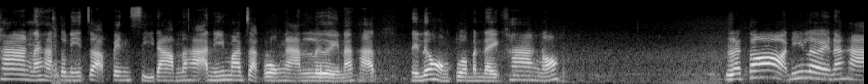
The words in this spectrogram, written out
ข้างนะคะ ตัวนี้จะเป็นสีดำนะคะ อันนี้มาจากโรงงานเลยนะคะ ในเรื่องของตัวบันไดข้างเนาะแล้วก็นี่เลยนะคะ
